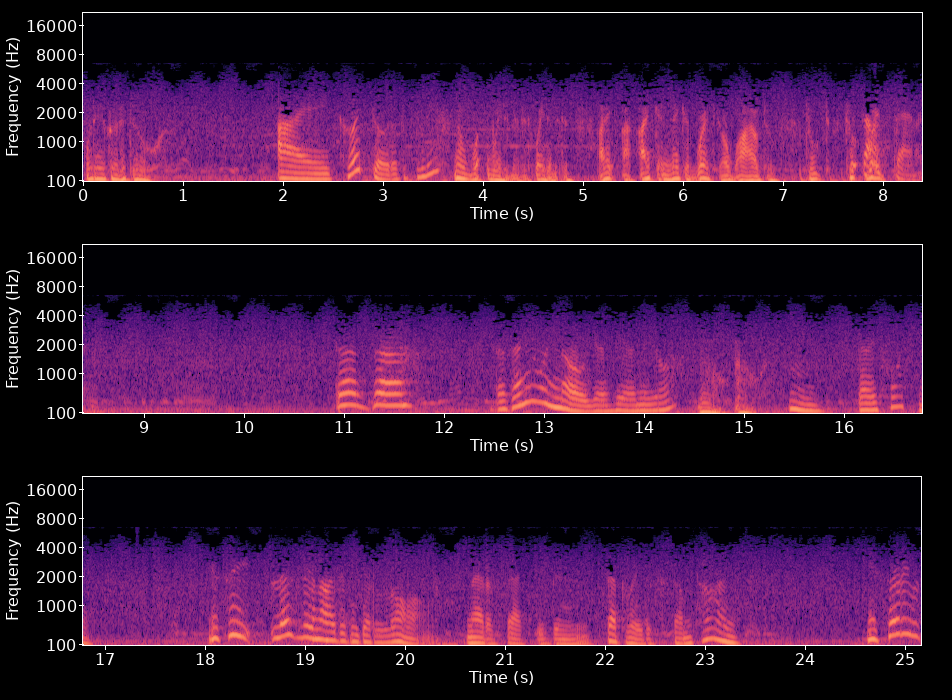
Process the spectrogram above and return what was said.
What are you going to do? I could go to the police. No, w- wait a minute. Wait a minute. I, I, I can make it worth your while to to to Stop, wait. Banner. Does, uh, does anyone know you're here in New York? No, no. Hmm. Very fortunate. You see, Leslie and I didn't get along. Matter of fact, we've been separated for some time. He said he was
